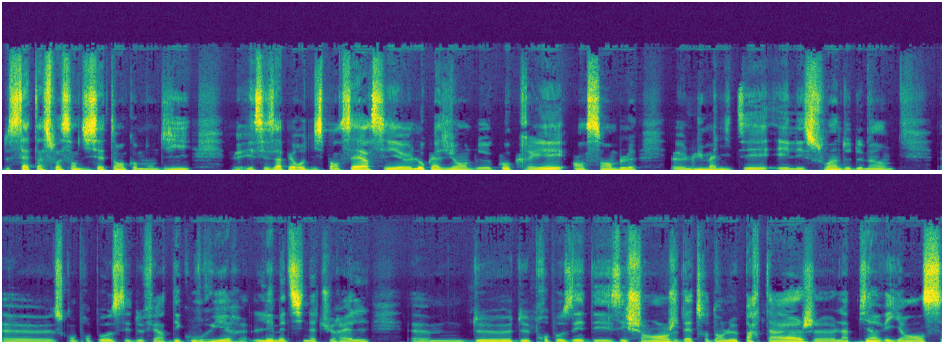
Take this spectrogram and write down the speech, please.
de 7 à 77 ans, comme on dit. Et ces apéros dispensaires, c'est l'occasion de co-créer ensemble l'humanité et les soins de demain. Euh, ce qu'on propose, c'est de faire découvrir les médecines naturelles, euh, de, de proposer des échanges, d'être dans le partage, euh, la bienveillance.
